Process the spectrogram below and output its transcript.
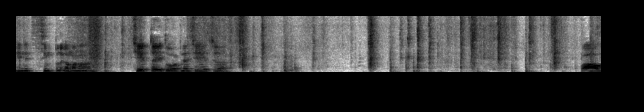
దీన్ని సింపుల్గా మనం చేత్తో అయితే ఓపెన్ చేయొచ్చు. వావ్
